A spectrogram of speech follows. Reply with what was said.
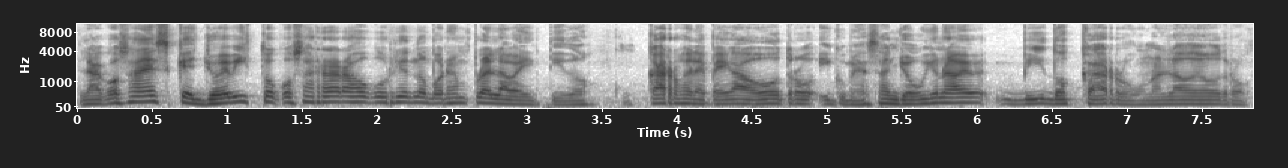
la cosa es que yo he visto cosas raras ocurriendo, por ejemplo, en la 22. Un carro se le pega a otro y comienzan. Yo vi una vez, vi dos carros, uno al lado de otro,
